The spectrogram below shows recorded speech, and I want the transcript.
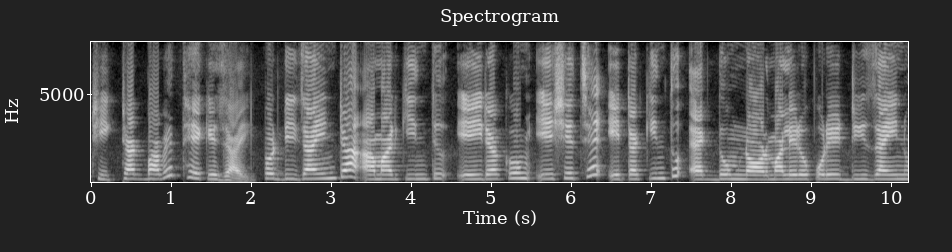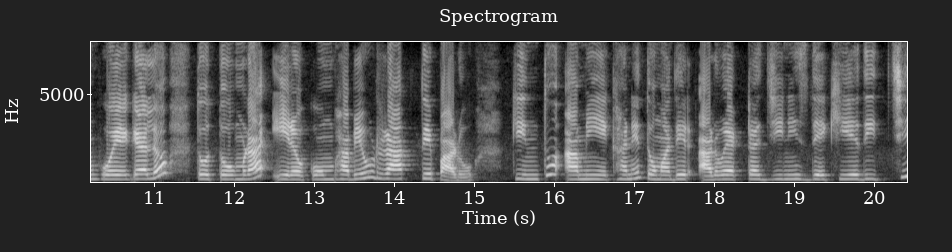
ঠিকঠাকভাবে থেকে যায়। তো ডিজাইনটা আমার কিন্তু এই রকম এসেছে, এটা কিন্তু একদম নর্মালের ওপরে ডিজাইন হয়ে গেল, তো তোমরা এরকমভাবেও রাখতে পারো। কিন্তু আমি এখানে তোমাদের আরও একটা জিনিস দেখিয়ে দিচ্ছি।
